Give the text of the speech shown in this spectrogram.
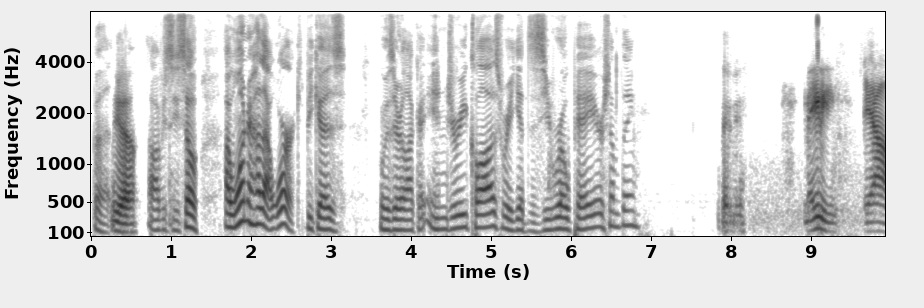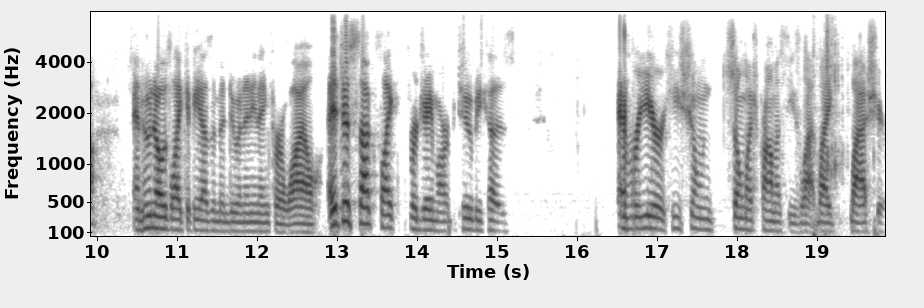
But Yeah. obviously, so I wonder how that worked because was there like an injury clause where he gets zero pay or something? Maybe. Maybe, yeah. And who knows, like if he hasn't been doing anything for a while. It just sucks, like for J Mart too, because every year he's shown so much promise. These la- like last year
